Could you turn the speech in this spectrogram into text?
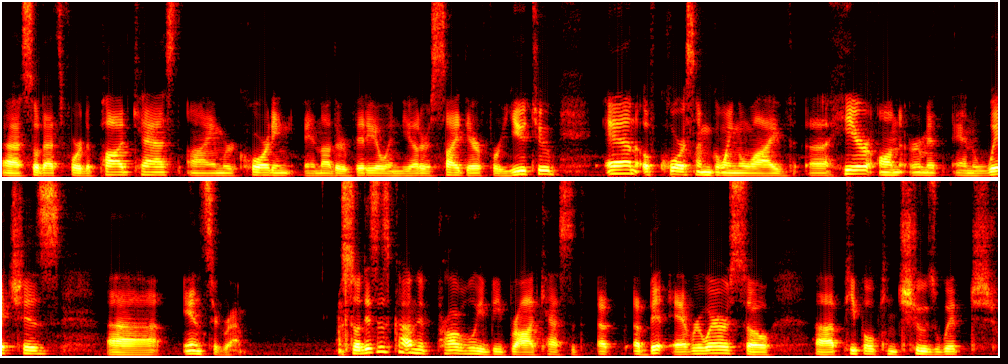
Uh, so that's for the podcast. I'm recording another video in the other side there for YouTube. And of course, I'm going live uh, here on Hermit and Witches uh, Instagram. So this is going to probably be broadcasted a, a bit everywhere. So uh, people can choose which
